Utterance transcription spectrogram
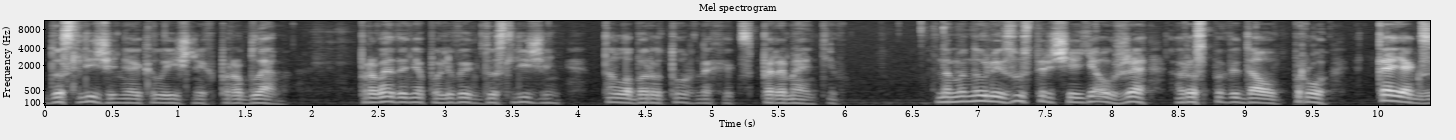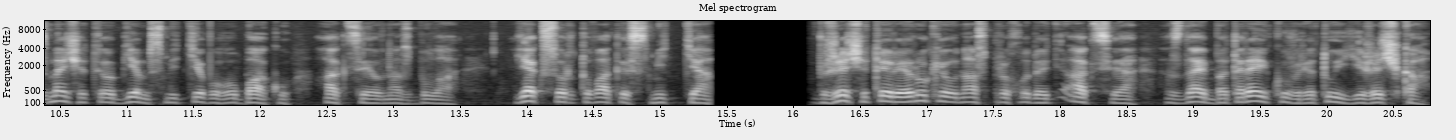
дослідження екологічних проблем, проведення польових досліджень та лабораторних експериментів. На минулій зустрічі я вже розповідав про те, як зменшити об'єм сміттєвого баку. Акція у нас була, як сортувати сміття. Вже 4 роки у нас проходить акція Здай батарейку, врятуй їжачка.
